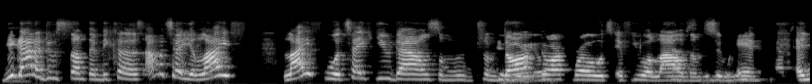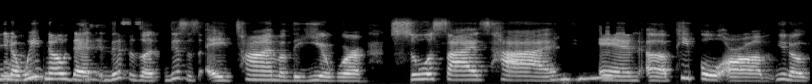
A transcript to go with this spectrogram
you got to do something because I'm gonna tell you, life life will take you down some some dark dark roads if you allow Absolutely. them to and and you know we know that this is a this is a time of the year where suicides high mm-hmm. and uh people are um, you know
